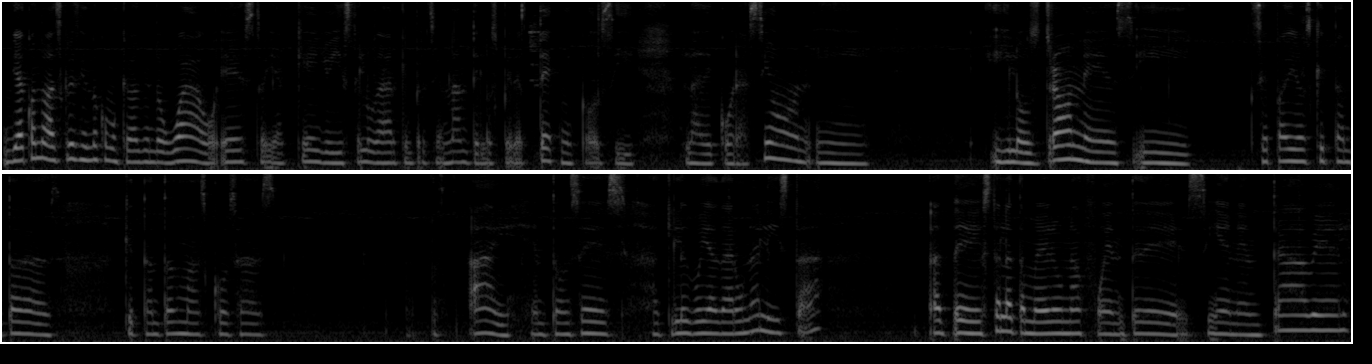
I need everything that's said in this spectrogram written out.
ya cuando vas creciendo como que vas viendo, wow, esto y aquello y este lugar, qué impresionante, los pirotécnicos y la decoración y, y los drones y sepa Dios que tantas, que tantas más cosas hay. Entonces aquí les voy a dar una lista. Esta la tomé de una fuente de CNN Travel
